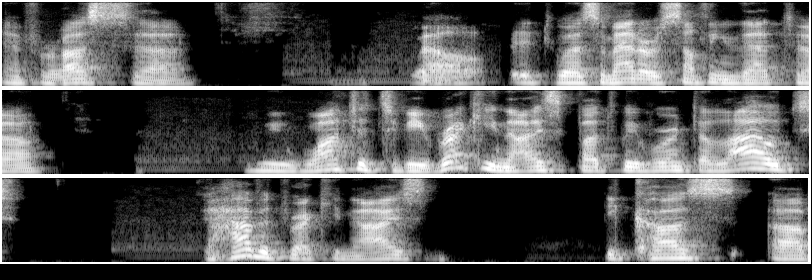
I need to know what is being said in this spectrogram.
And for us, uh, well, it was a matter of something that uh, we wanted to be recognized, but we weren't allowed to have it recognized because uh,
